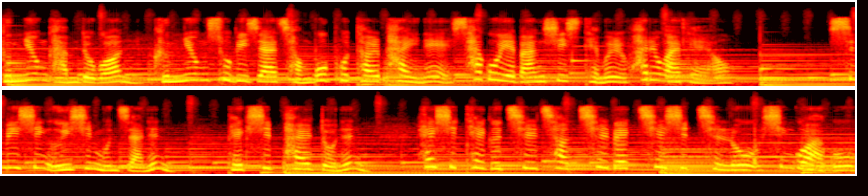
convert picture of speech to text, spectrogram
금융감독원 금융소비자 정보포털 파인의 사고 예방 시스템을 활용하세요. 스미싱 의심 문자는 118 또는 해시태그 7777로 신고하고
